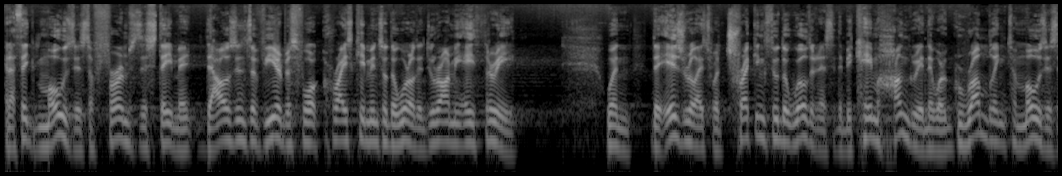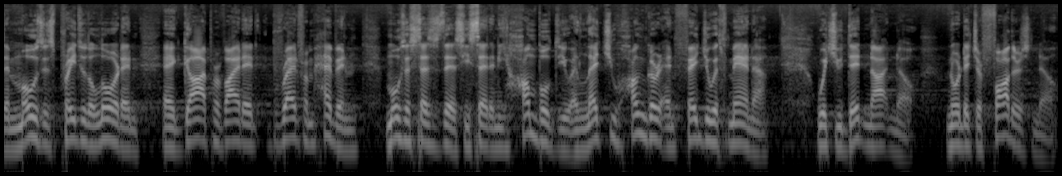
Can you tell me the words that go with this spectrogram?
And I think Moses affirms this statement thousands of years before Christ came into the world in Deuteronomy 8:3 when the Israelites were trekking through the wilderness and they became hungry and they were grumbling to Moses, and Moses prayed to the Lord, and, and God provided bread from heaven. Moses says this He said, And he humbled you and let you hunger and fed you with manna, which you did not know, nor did your fathers know,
